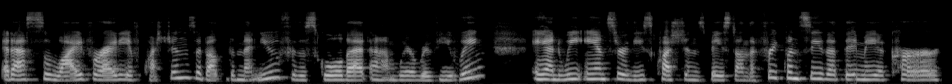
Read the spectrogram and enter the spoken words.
It asks a wide variety of questions about the menu for the school that um, we're reviewing. And we answer these questions based on the frequency that they may occur.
